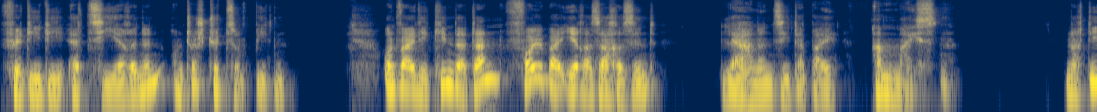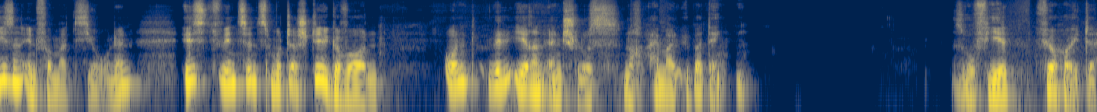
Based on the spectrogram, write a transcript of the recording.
für die die Erzieherinnen Unterstützung bieten. Und weil die Kinder dann voll bei ihrer Sache sind, lernen sie dabei am meisten. Nach diesen Informationen ist Vinzents Mutter still geworden und will ihren Entschluss noch einmal überdenken. So viel für heute.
